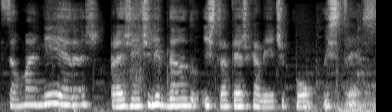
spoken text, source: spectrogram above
são maneiras para a gente lidando estrategicamente com o estresse.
